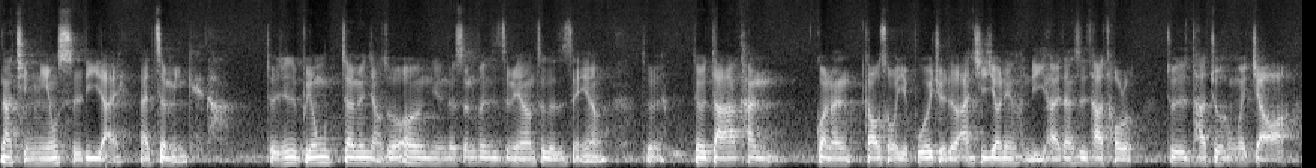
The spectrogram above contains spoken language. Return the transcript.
那请你用实力来来证明给他。对，就是不用在那边讲说，哦，你的身份是怎么样，这个是怎样，对，就是大家看灌篮高手也不会觉得安西教练很厉害，但是他投了，就是他就很会教啊，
